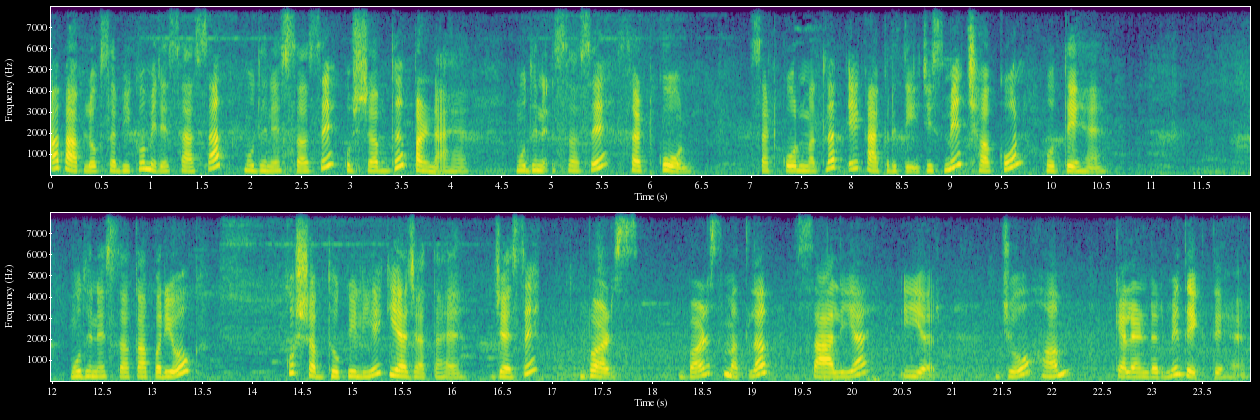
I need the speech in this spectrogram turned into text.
अब आप लोग सभी को मेरे साथ साथ मुधने स से कुछ शब्द पढ़ना है। मुधने स से षटकोण षटकोण मतलब एक आकृति जिसमें छह कोण होते हैं। मुधने स का प्रयोग कुछ शब्दों के लिए किया जाता है, जैसे बर्ड्स बर्ड्स मतलब साल या ईयर, जो हम कैलेंडर में देखते हैं।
